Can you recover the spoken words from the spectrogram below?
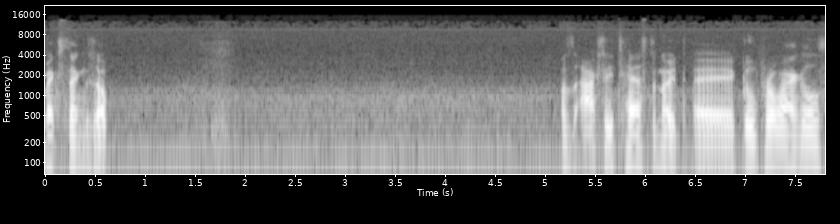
mix things up. I was actually testing out uh, GoPro angles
